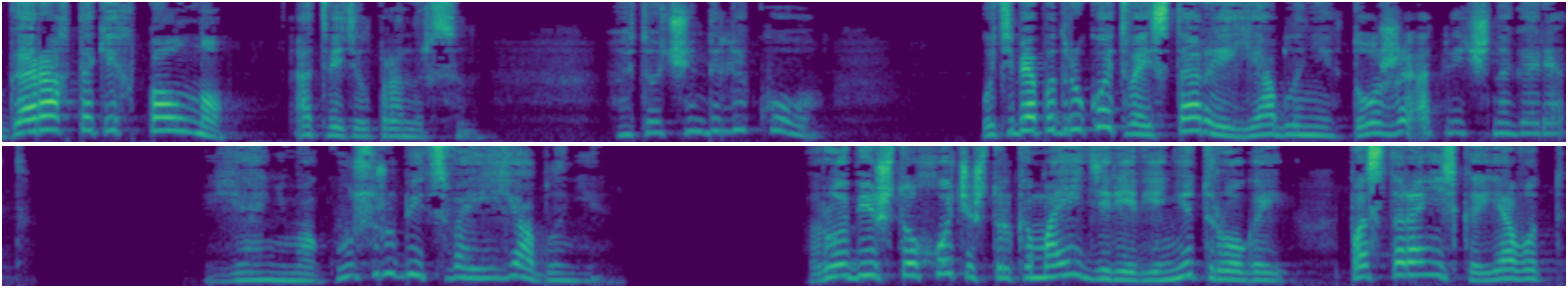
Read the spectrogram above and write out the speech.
горах таких полно», — ответил Пронырсон. «Это очень далеко. У тебя под рукой твои старые яблони тоже отлично горят». «Я не могу срубить свои яблони». «Руби что хочешь, только мои деревья не трогай. Посторонись-ка, я вот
